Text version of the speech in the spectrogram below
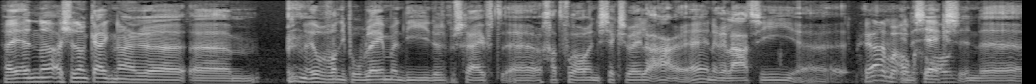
Hey, en als je dan kijkt naar eh, ehm, heel veel van die problemen die je dus beschrijft, eh, gaat vooral in de seksuele aard, hè, in de relatie, eh, Ja, maar in ook de seks, in de.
